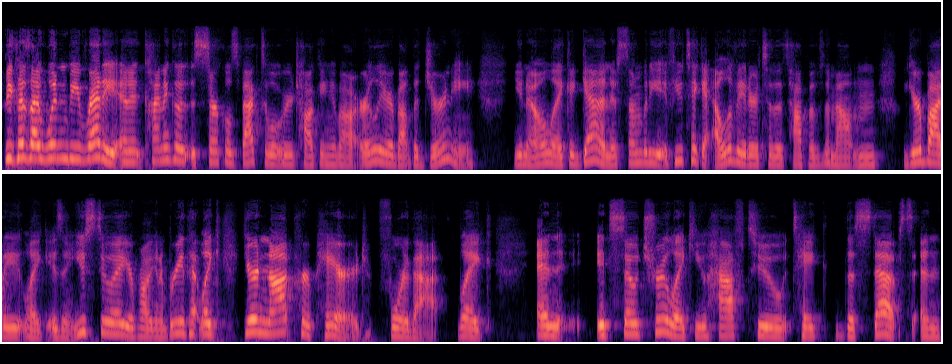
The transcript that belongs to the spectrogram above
because I wouldn't be ready. And it kind of goes circles back to what we were talking about earlier about the journey. You know, like again, if somebody if you take an elevator to the top of the mountain, your body like isn't used to it, you're probably gonna breathe like you're not prepared for that. Like and it's so true like you have to take the steps and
